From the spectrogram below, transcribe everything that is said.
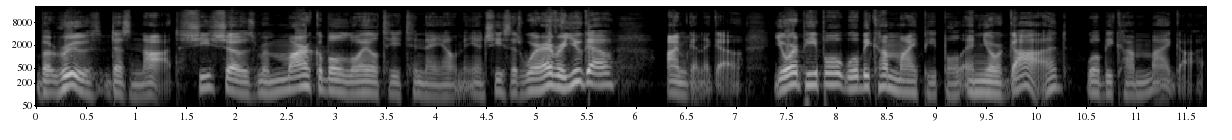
But Ruth does not. She shows remarkable loyalty to Naomi, and she says, Wherever you go, I'm going to go. Your people will become my people, and your God will become my God.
